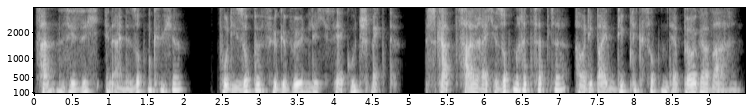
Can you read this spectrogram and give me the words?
fanden sie sich in eine Suppenküche, wo die Suppe für gewöhnlich sehr gut schmeckte. Es gab zahlreiche Suppenrezepte, aber die beiden Lieblingssuppen der Bürger waren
